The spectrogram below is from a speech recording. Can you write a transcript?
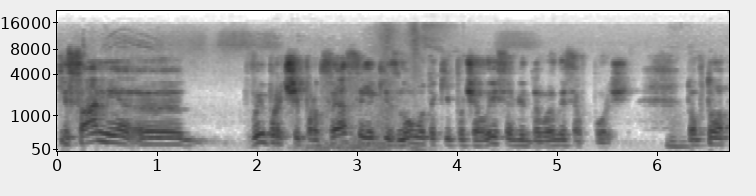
ті самі е, виборчі процеси, які знову таки почалися, відновилися в Польщі. Тобто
